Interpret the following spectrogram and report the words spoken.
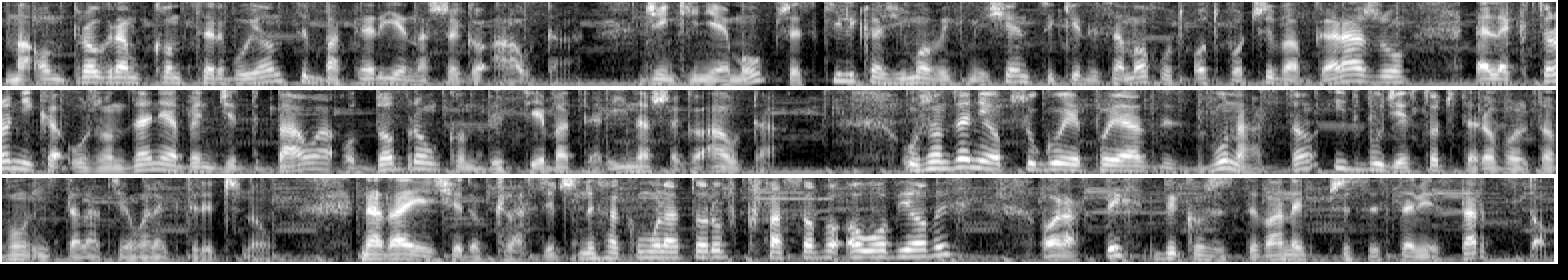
ma on program konserwujący baterie naszego auta. Dzięki niemu przez kilka zimowych miesięcy, kiedy samochód odpoczywa w garażu, elektronika urządzenia będzie dbała o dobrą kondycję baterii naszego auta. Urządzenie obsługuje pojazdy z 12 i 24V instalacją elektryczną. Nadaje się do klasycznych akumulatorów kwasowo-ołowiowych oraz tych wykorzystywanych przy systemie start-stop.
